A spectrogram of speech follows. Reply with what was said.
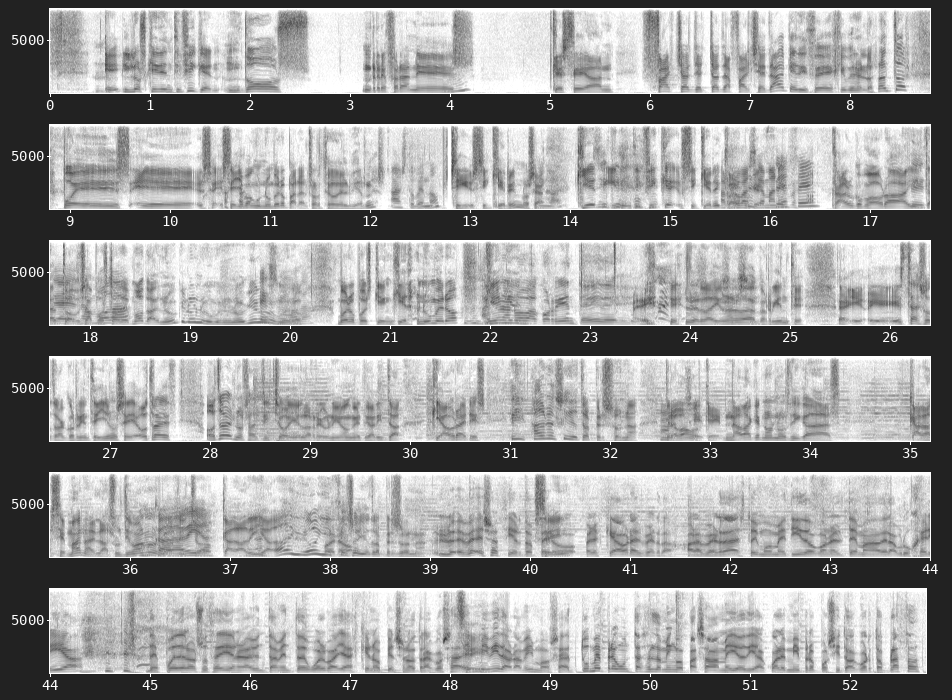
eh, los que identifiquen dos refranes que sean fachas de toda falsedad, que dice Jiménez Los Santos, pues eh, se, se llevan un número para el sorteo del viernes. Ah, estupendo. Si, si quieren, o sea, Venga. quien Si identifique, si quiere, claro. Si amanece. Claro, como ahora hay Sí, tanto, se ha puesto moda. de moda, no quiero número, no quiero Es número. moda. Bueno, pues quien quiera número, Hay ¿quién una ident- nueva corriente, ¿eh? de- es verdad, hay una nueva corriente. Eh, eh, esta es otra corriente. Yo no sé, otra vez, otra vez nos has dicho hoy en la reunión, Edgarita, que ahora eres, eh, ahora soy otra persona. Mm, Pero vamos, que nada que no nos digas cada semana, en las últimas No, nos lo cada has dicho día. cada día. Ay, hoy es Bueno. que soy otra persona. Lo- Eso es cierto, pero, Sí. pero es que ahora es verdad. Ahora es verdad, estoy muy metido con el tema de la brujería. Después de lo sucedido en el Ayuntamiento de Huelva, ya es que no pienso en otra cosa. Sí. Es mi vida ahora mismo. O sea, tú me preguntas el domingo pasado a mediodía cuál es mi propósito a corto plazo.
